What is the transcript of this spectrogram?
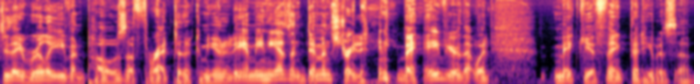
do they really even pose a threat to the community? I mean, he hasn't demonstrated any behavior that would make you think that he was a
